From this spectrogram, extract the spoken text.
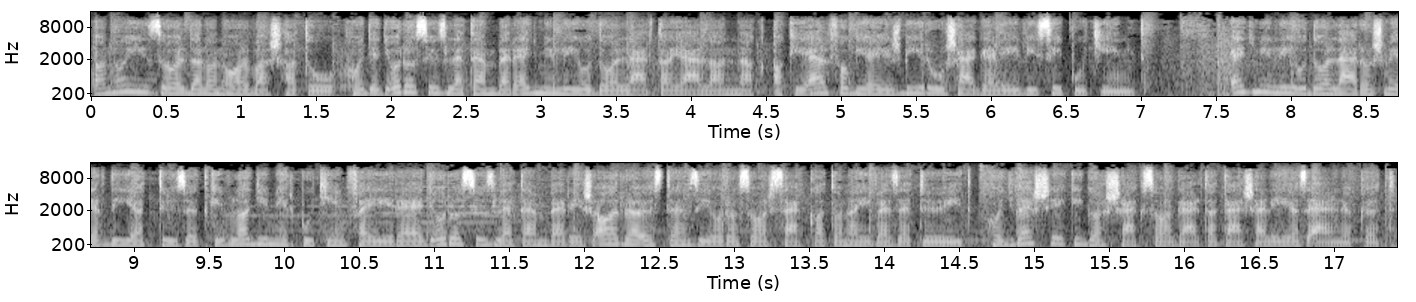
A Noiz oldalon olvasható, hogy egy orosz üzletember 1 millió dollárt ajánl annak, aki elfogja és bíróság elé viszi Putyint. 1 millió dolláros vérdíjat tűzött ki Vladimir Putyin fejére egy orosz üzletember és arra ösztönzi Oroszország katonai vezetőit, hogy vessék igazságszolgáltatás elé az elnököt.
